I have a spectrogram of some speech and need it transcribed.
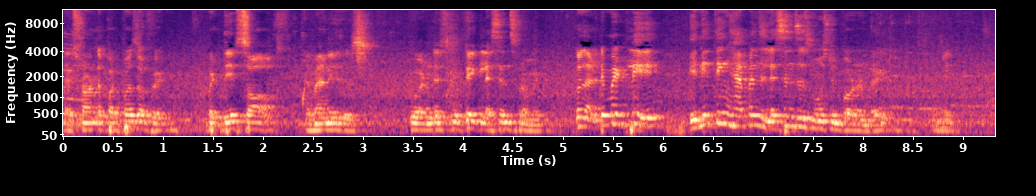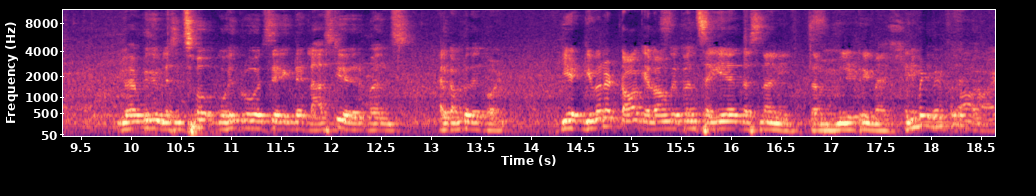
that's not the purpose of it. But they saw the managers to understand to take lessons from it. Because ultimately anything happens, lessons is most important, right? I mean, you have to give lessons. So Mohit Prabhu was saying that last year once, I'll come to that point. He had given a talk along with one Sayyid Dasnani, some military man. Anybody went for that? Oh, talk?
